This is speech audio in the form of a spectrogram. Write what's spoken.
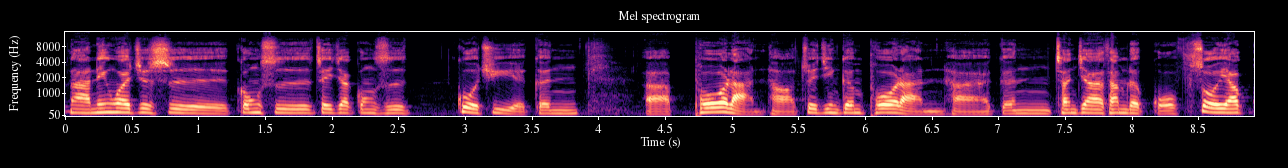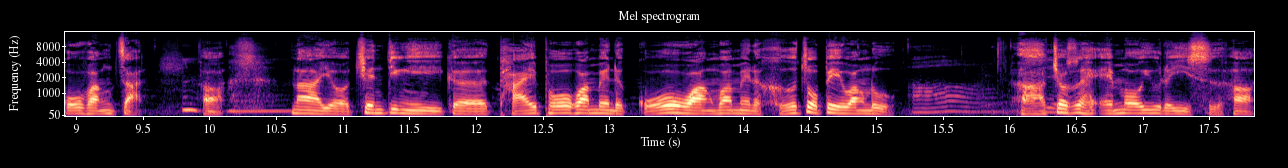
那另外就是公司这家公司过去也跟啊波兰哈、最近跟波兰哈、跟参加他们的国受邀国防展啊，那有签订一个台波方面的国防方面的合作备忘录。哦，啊，就是 M O U 的意思哈，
